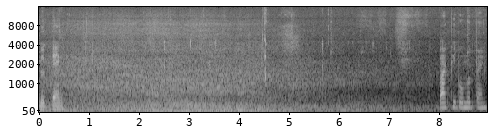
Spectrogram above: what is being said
mukbang. Black people mukbang.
